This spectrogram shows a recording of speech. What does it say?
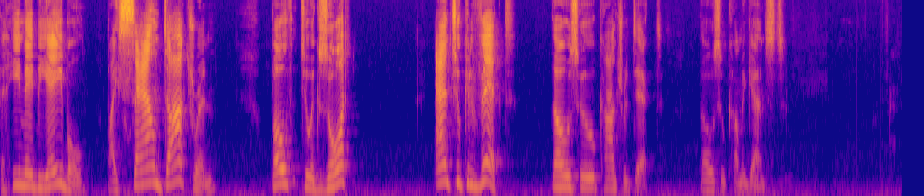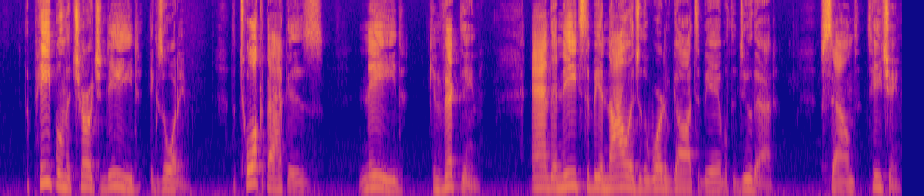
that he may be able, by sound doctrine, both to exhort and to convict those who contradict, those who come against. The people in the church need exhorting. The talkbackers need convicting. And there needs to be a knowledge of the Word of God to be able to do that. Sound teaching.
